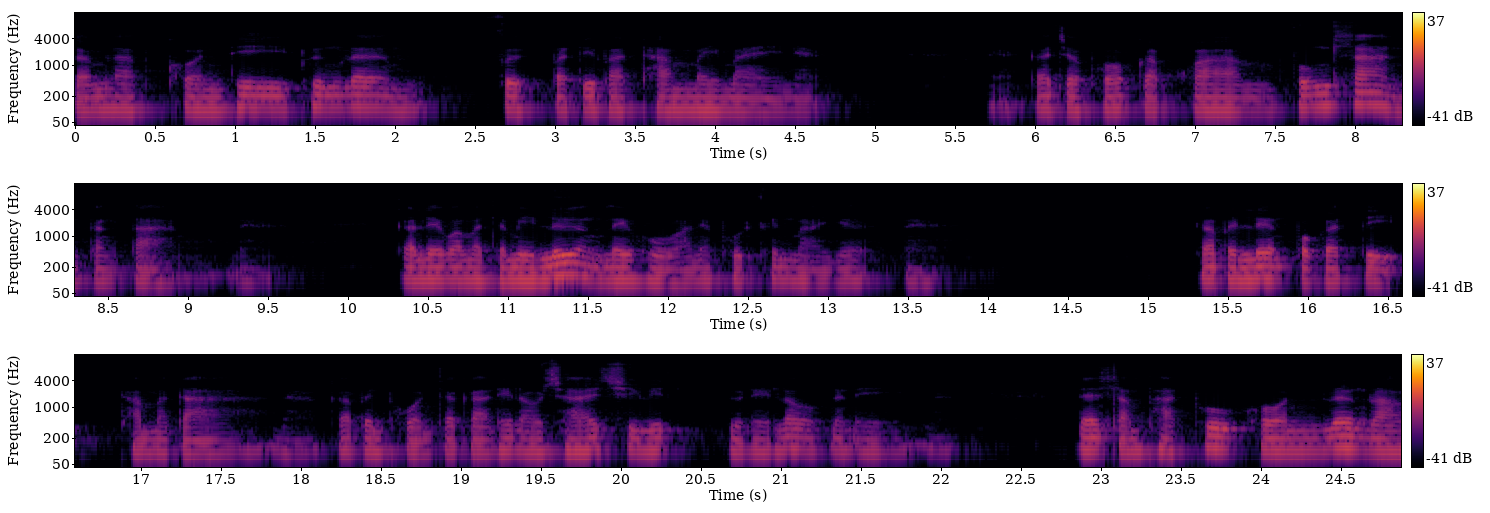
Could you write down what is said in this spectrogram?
สำหรับคนที่เพิ่งเริ่มฝึกปฏิบัติธรรมใหม่ๆเนี่ยก็จะพบกับความฟุ้งซ่านต่างๆนะก็เรียกว่ามันจะมีเรื่องในหัวเนี่ยผุดขึ้นมาเยอะนะก็เป็นเรื่องปกติธรรมดานะก็เป็นผลจากการที่เราใช้ชีวิตอยู่ในโลกนั่นเองนะได้สัมผัสผู้คนเรื่องราว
